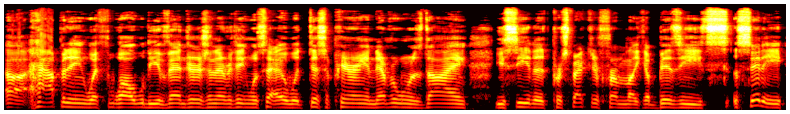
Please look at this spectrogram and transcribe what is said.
Uh, happening with well the Avengers and everything was uh, with disappearing and everyone was dying. You see the perspective from like a busy s- city,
